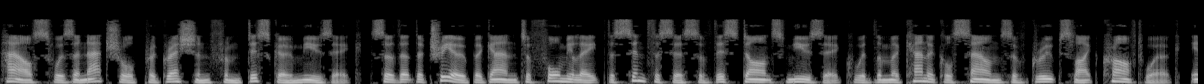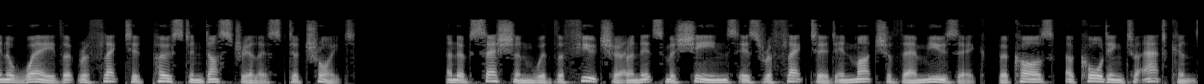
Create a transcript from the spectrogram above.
House was a natural progression from disco music, so that the trio began to formulate the synthesis of this dance music with the mechanical sounds of groups like Kraftwerk, in a way that reflected post-industrialist Detroit. An obsession with the future and its machines is reflected in much of their music, because, according to Atkins,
